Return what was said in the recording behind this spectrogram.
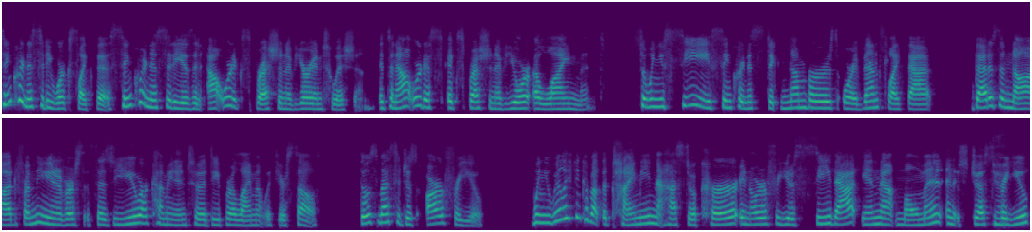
Synchronicity works like this synchronicity is an outward expression of your intuition, it's an outward es- expression of your alignment. So when you see synchronistic numbers or events like that, that is a nod from the universe that says you are coming into a deeper alignment with yourself. Those messages are for you when you really think about the timing that has to occur in order for you to see that in that moment and it's just yeah. for you,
